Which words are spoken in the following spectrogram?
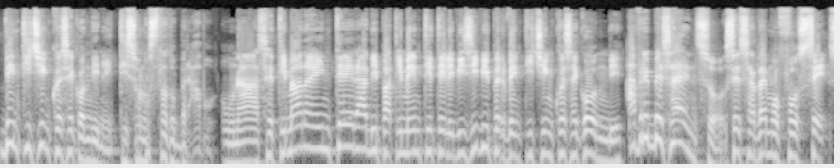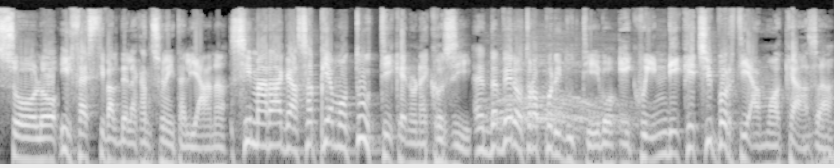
25 secondi netti, sono stato bravo. Una settimana intera di patimenti televisivi per 25 secondi? Avrebbe senso se Sanremo fosse solo il festival della canzone italiana. Sì, ma raga, sappiamo tutti che non è così. È davvero troppo riduttivo. E quindi che ci portiamo a casa?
